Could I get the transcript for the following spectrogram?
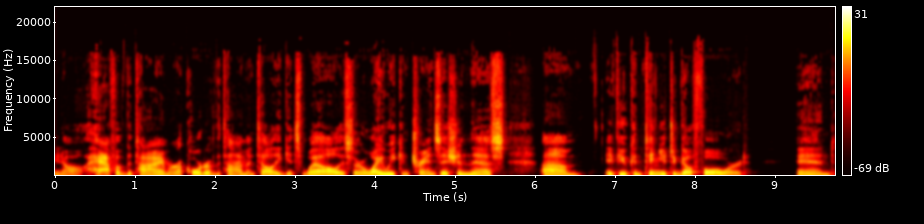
you know, half of the time or a quarter of the time until he gets well? Is there a way we can transition this? Um, if you continue to go forward and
